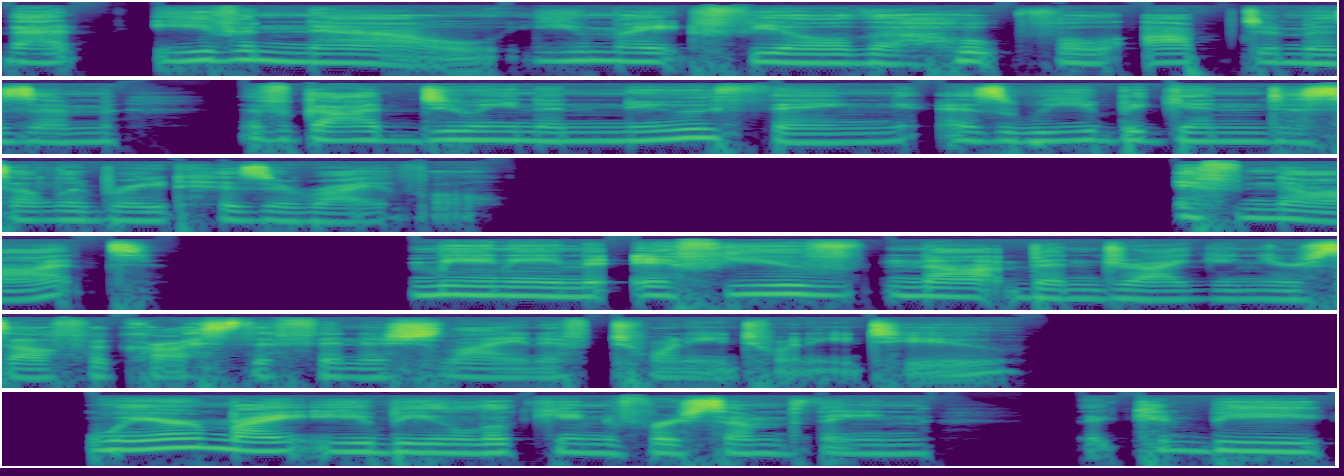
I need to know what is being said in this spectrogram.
That even now you might feel the hopeful optimism of God doing a new thing as we begin to celebrate his arrival. If not, meaning if you've not been dragging yourself across the finish line of 2022, where might you be looking for something that could be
